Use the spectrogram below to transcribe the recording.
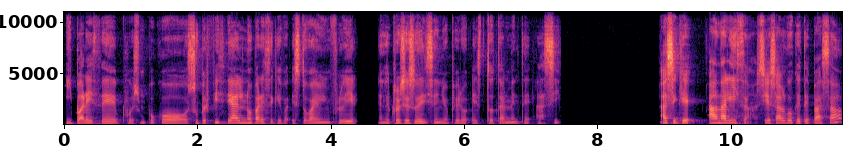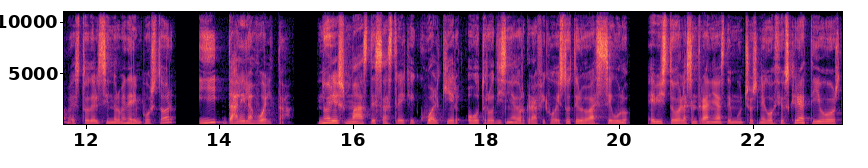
Y parece pues un poco superficial, no parece que esto vaya a influir en el proceso de diseño, pero es totalmente así. Así que analiza si es algo que te pasa, esto del síndrome del impostor, y dale la vuelta. No eres más desastre que cualquier otro diseñador gráfico, esto te lo aseguro. He visto las entrañas de muchos negocios creativos,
